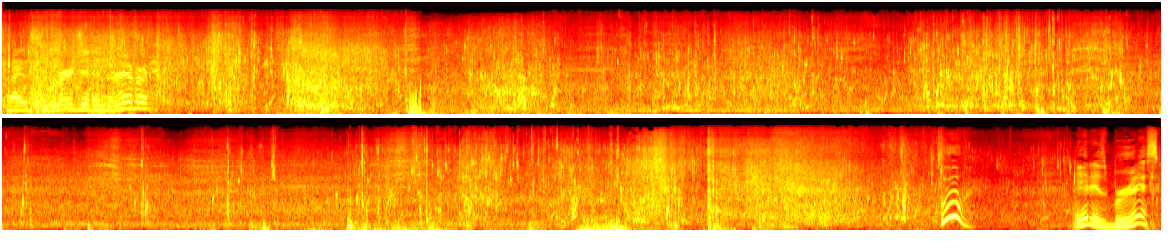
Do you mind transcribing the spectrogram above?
Try to submerge it in the river. It is brisk.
